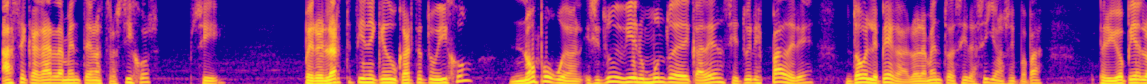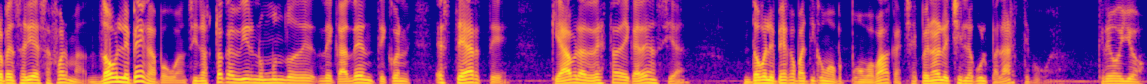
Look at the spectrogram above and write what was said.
¿Hace cagar la mente de nuestros hijos? Sí. ¿Pero el arte tiene que educarte a tu hijo? No, pues weón. Y si tú vivías en un mundo de decadencia y tú eres padre, doble pega. Lo lamento decir así, yo no soy papá. Pero yo lo pensaría de esa forma. Doble pega, weón. Si nos toca vivir en un mundo de- decadente con este arte que habla de esta decadencia, doble pega para ti como, como papá, ¿cachai? Pero no le eches la culpa al arte, weón. Creo yo.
